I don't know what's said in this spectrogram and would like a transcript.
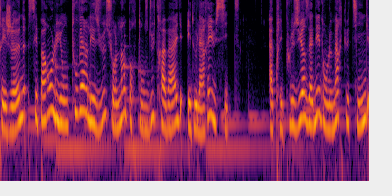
Très jeune, ses parents lui ont ouvert les yeux sur l'importance du travail et de la réussite. Après plusieurs années dans le marketing,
